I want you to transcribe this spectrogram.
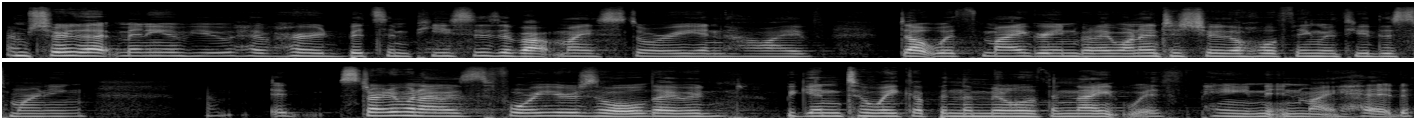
I'm sure that many of you have heard bits and pieces about my story and how I've dealt with migraine, but I wanted to share the whole thing with you this morning. It started when I was four years old. I would begin to wake up in the middle of the night with pain in my head.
